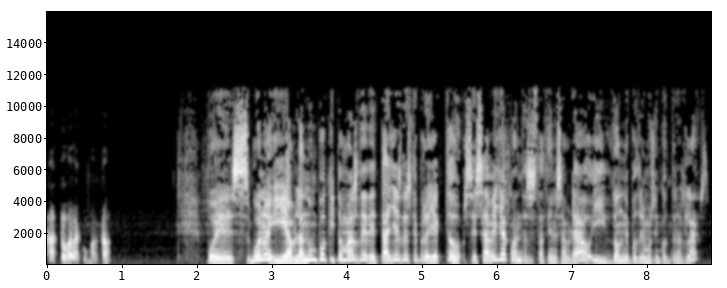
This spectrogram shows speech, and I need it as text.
a toda la comarca. Pues bueno, y hablando un poquito más de detalles de este proyecto, ¿se sabe ya cuántas estaciones habrá y dónde podremos encontrarlas?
